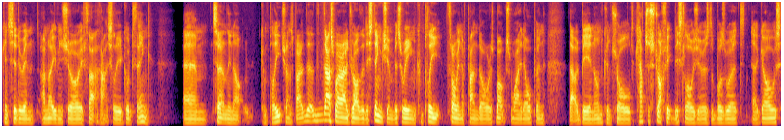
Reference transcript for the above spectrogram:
considering I'm not even sure if that's actually a good thing. Um, certainly not complete transparency. That's where I draw the distinction between complete throwing of Pandora's box wide open. That would be an uncontrolled, catastrophic disclosure, as the buzzword uh, goes,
